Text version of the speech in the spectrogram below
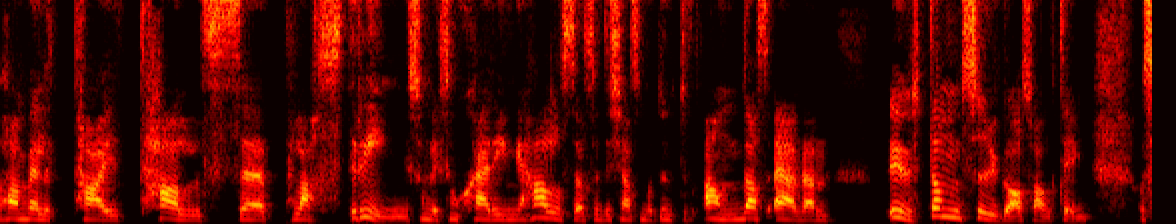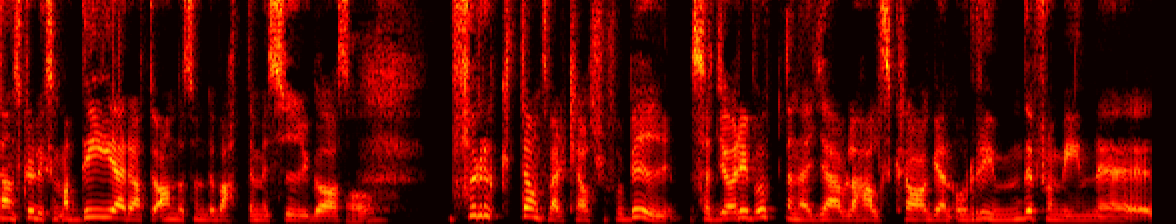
har en väldigt tajt halsplastring som liksom skär in i halsen. Så det känns som att du inte andas även utan syrgas och allting. Och sen ska du liksom addera att du andas under vatten med syrgas ja. fruktansvärd klaustrofobi. Så jag rev upp den där jävla halskragen och rymde från min eh,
